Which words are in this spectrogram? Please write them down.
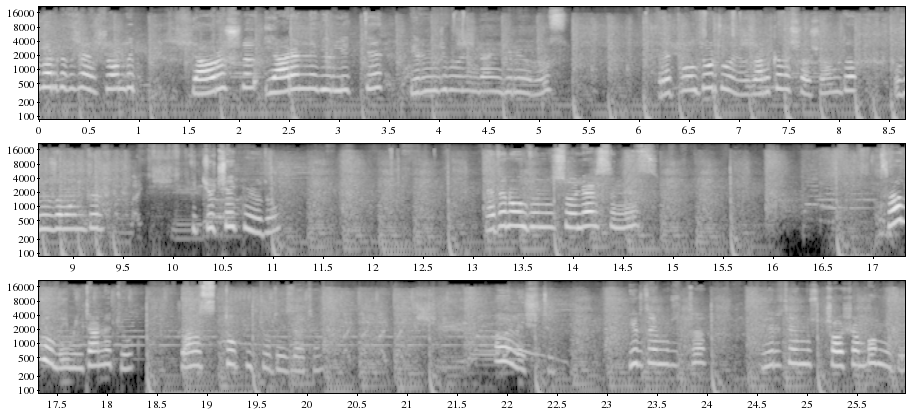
Merhaba arkadaşlar. Şu anda Yaroş'la Yaren'le birlikte birinci bölümden giriyoruz. Red Bull 4 oynuyoruz arkadaşlar. Şu anda uzun zamandır video çekmiyordum. Neden olduğunu söylerseniz Sabredeyim internet yok. Şu an stop videodayız zaten. Öyle işte. 1 Temmuz'da 1 Temmuz çarşamba mıydı?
